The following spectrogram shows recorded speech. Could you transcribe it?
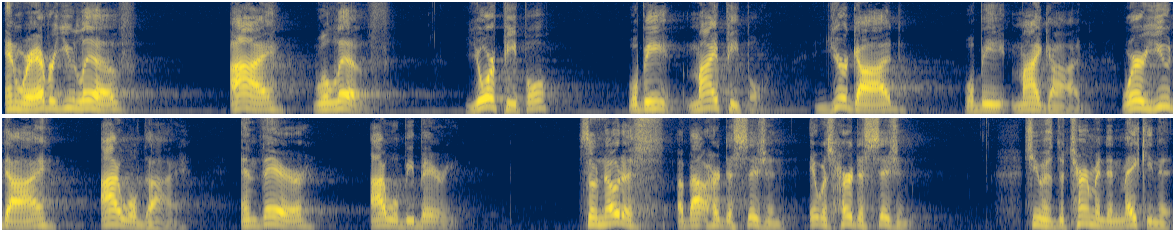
And wherever you live, I will live. Your people will be my people. and Your God will be my God. Where you die, I will die. And there I will be buried. So notice about her decision. It was her decision. She was determined in making it,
